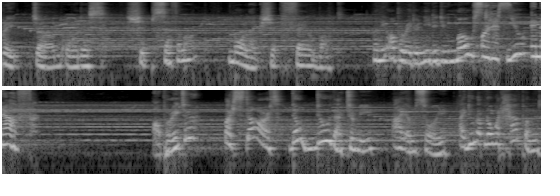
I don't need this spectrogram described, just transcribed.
Great job, Ordis. Ship Cephalon? More like ship Failbot. When the operator needed you most, Ordis, you... enough. Operator? My stars! Don't do that to me! I am sorry. I do not know what happened.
